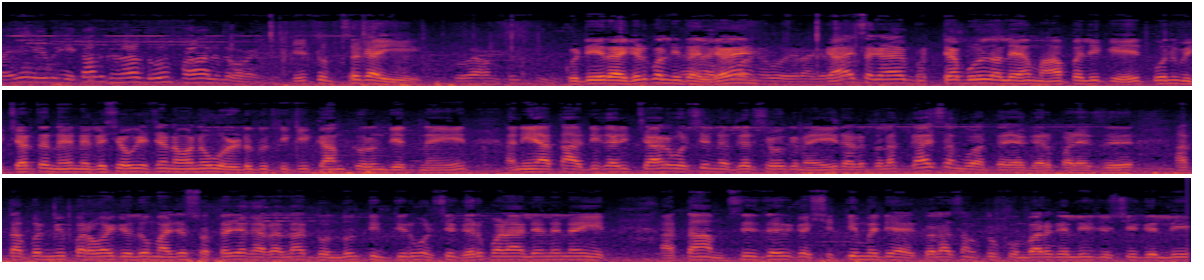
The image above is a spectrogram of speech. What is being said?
आहे. एकाच घराला दोन फळं आलेले बघायचे हे तुमचं काही की. कुठे रायगड कॉलनीत आले काय? रायगड काय सगळ्या भट्ट्या बोळ झाल्या महापालिकेत? कोण विचारतं नाही. नगरसेवक याच्या नावानं ओरडत होती की काम करून देत नाहीत. आणि आता अधिकारी चार वर्षे नगरसेवक नाहीत. आता तुला काय सांगू आता या घरपाड्याचं? आता पण मी परवा गेलो. माझ्या स्वतःच्या घराला दोन दोन तीन तीन वर्षे घरपाडा आलेले नाहीत. आता आमचे जर शेतीमध्ये आहे तुला सांगतो कुंभार गल्ली जोशी गल्ली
